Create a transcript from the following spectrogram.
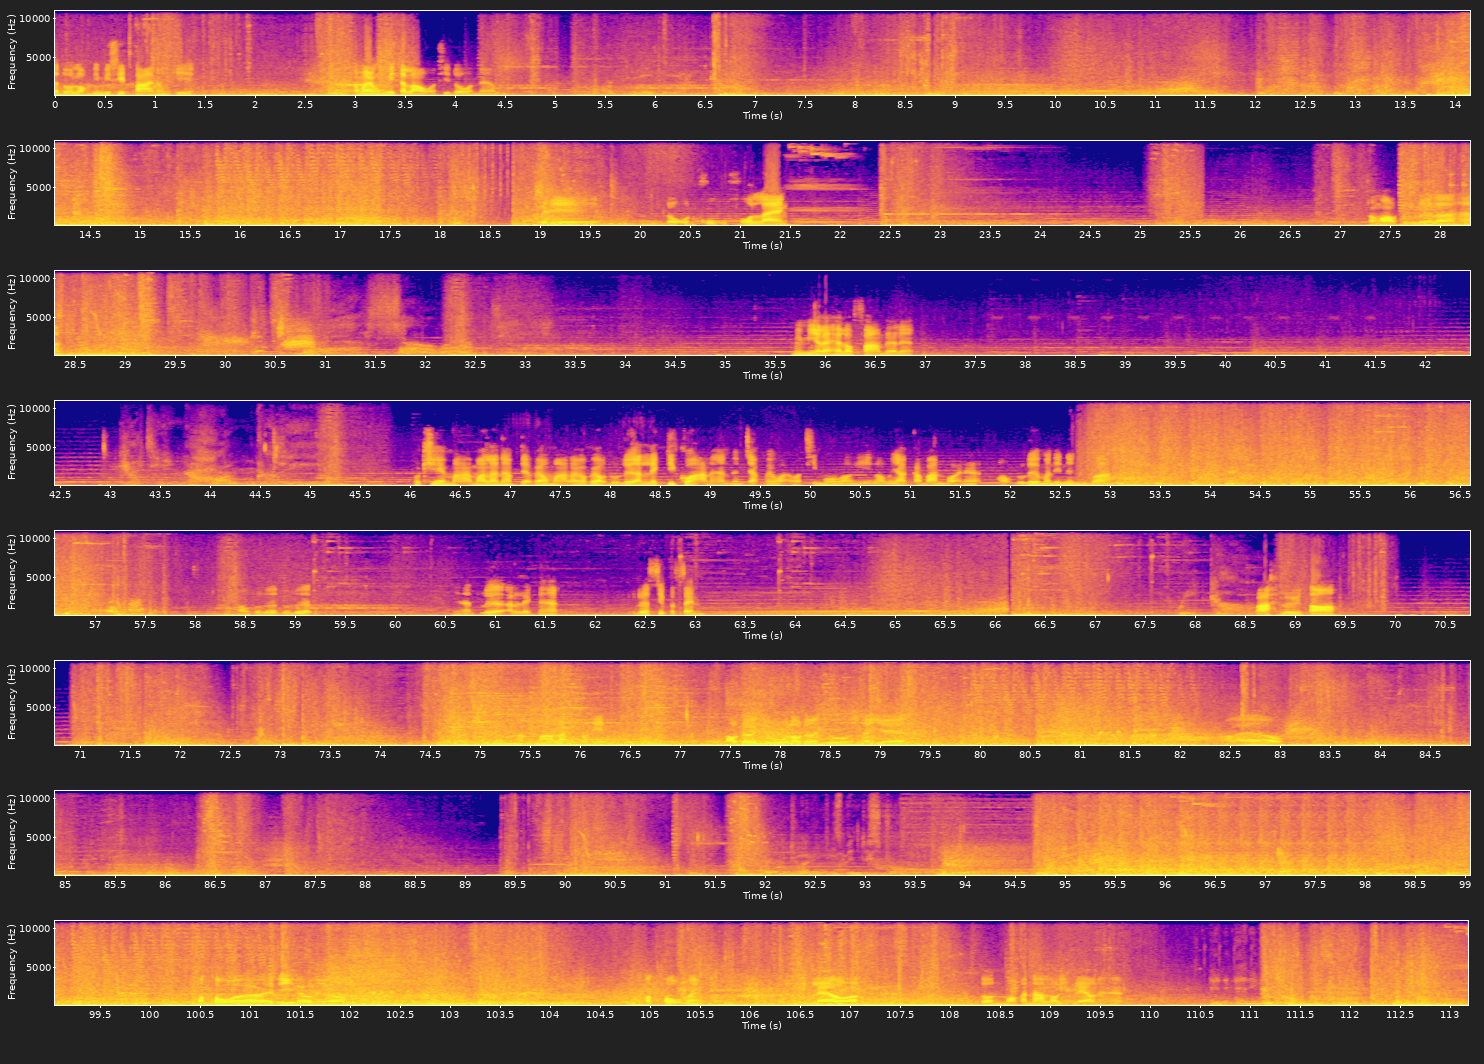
ถ้าโดนล็อกนี่มีสิทธิ์ตายนะเมื่อกี้ทำไมต้องมีแต่เราที่โดนนะครับไม่ได้โดนขู่โคตรแรงต้องออกถูเลือดแล้วฮะ ไม่มีอะไรให้เราฟาร์มเลยเนี่ย โอเคหมามาแล้วนะครับเดี๋ยวไปเอาหมาแล้วก็ไปออกดูเลือดอันเล็กดีกว่านะฮะเนื่องจากไม่ไหวว่าทีโม่บอย่างนี้เราไม่อยากกลับบ้านบ่อยนะออกดูเลือดมานิดนึงดีกว่าเอาดูเลือดดูเลือดนี่นะดูเลือดอันเล็กนะฮะดูเลือดสิบเปอร์เซ็นต์ ไปลุยต่อ มาละตัวนี้ เราเดินอยู่ เราเดินอยู่ ใจเย็น มาแล้ว เอ้ดีแล้วนี่แล้วโอ้โถแม่งอีกแล้วเหรอโดนมองกันหน้าเราอีกแล้วนะฮะ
